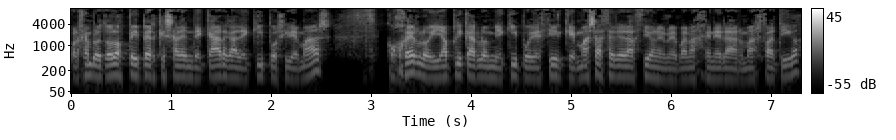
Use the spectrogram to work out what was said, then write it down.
por ejemplo, todos los papers que salen de carga, de equipos y demás, cogerlo y aplicarlo en mi equipo y decir que más aceleraciones me van a generar más fatiga,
